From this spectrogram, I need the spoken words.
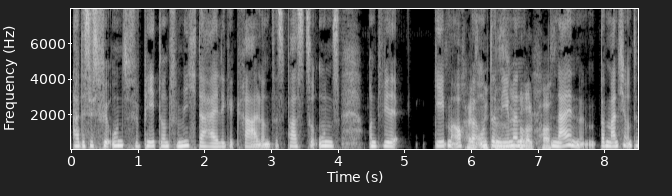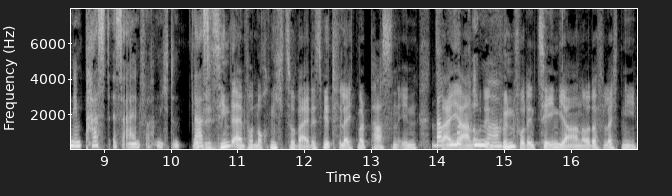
Aber das ist für uns, für Peter und für mich der heilige Gral und das passt zu uns. Und wir geben auch heißt bei nicht, Unternehmen, nein, bei manchen Unternehmen passt es einfach nicht. Und das, wir sind einfach noch nicht so weit. Es wird vielleicht mal passen in zwei Jahren oder in fünf oder in zehn Jahren oder vielleicht nie.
